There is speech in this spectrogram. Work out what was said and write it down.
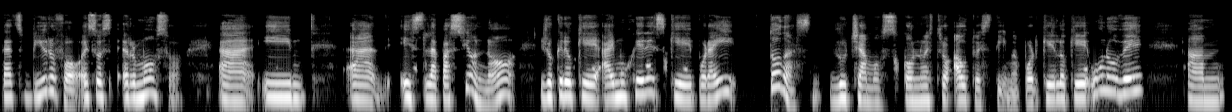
That's beautiful. Eso es hermoso. Ah, y ah, es la pasión, ¿no? Yo creo que hay mujeres que por ahí todas luchamos con nuestra autoestima, porque lo que uno ve en,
